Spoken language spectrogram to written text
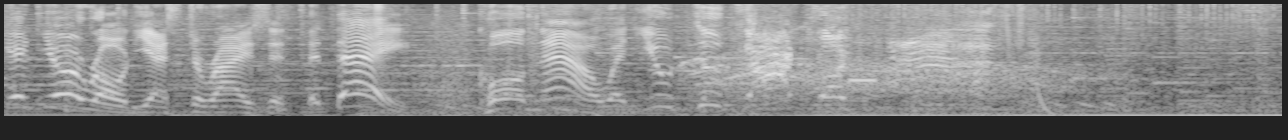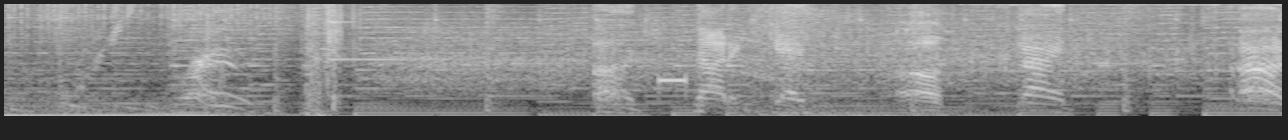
Get your own Yesterizer today. Call now and you too. God, Not again. Oh, God. Oh,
